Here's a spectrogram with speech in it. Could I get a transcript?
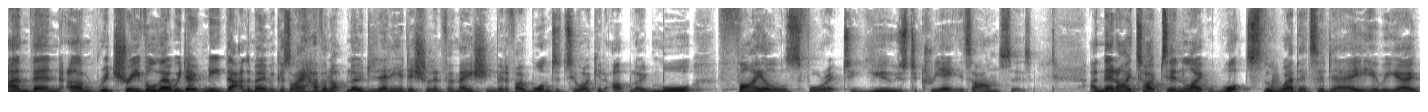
And then um, retrieval there, we don't need that at the moment because I haven't uploaded any additional information. But if I wanted to, I could upload more files for it to use to create its answers. And then I typed in like, what's the weather today? Here we go.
